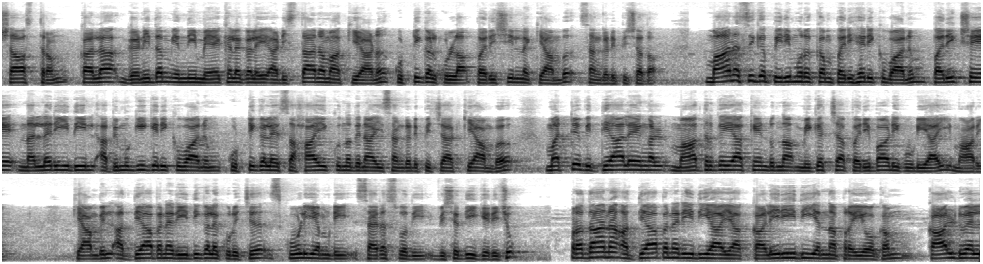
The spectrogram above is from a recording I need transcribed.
ശാസ്ത്രം കല ഗണിതം എന്നീ മേഖലകളെ അടിസ്ഥാനമാക്കിയാണ് കുട്ടികൾക്കുള്ള പരിശീലന ക്യാമ്പ് സംഘടിപ്പിച്ചത്. മാനസിക പിരിമുറുക്കം പരിഹരിക്കുവാനും പരീക്ഷയെ നല്ല രീതിയിൽ അഭിമുഖീകരിക്കുവാനും കുട്ടികളെ സഹായിക്കുന്നതിനായി സംഘടിപ്പിച്ച ക്യാമ്പ് മറ്റ് വിദ്യാലയങ്ങൾ മാതൃകയാക്കേണ്ടുന്ന മികച്ച പരിപാടി കൂടിയായി മാറി. ക്യാമ്പിൽ അധ്യാപന രീതികളെക്കുറിച്ച് സ്കൂൾ എം സരസ്വതി വിശദീകരിച്ചു. പ്രധാന അധ്യാപന രീതിയായ കളിരീതി എന്ന പ്രയോഗം കാൾഡ്വെൽ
